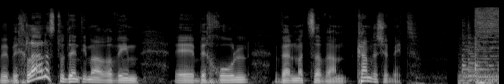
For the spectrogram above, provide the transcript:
ובכלל הסטודנטים הערבים אה, בחו"ל, ועל מצבם. כאן רשת ב'.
